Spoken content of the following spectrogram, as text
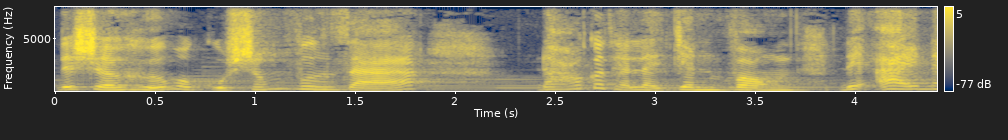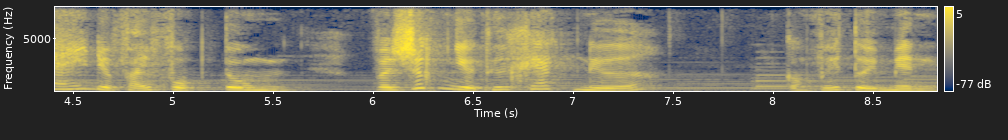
để sở hữu một cuộc sống vương giả. Đó có thể là danh vọng để ai nấy đều phải phục tùng và rất nhiều thứ khác nữa. Còn với tụi mình,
